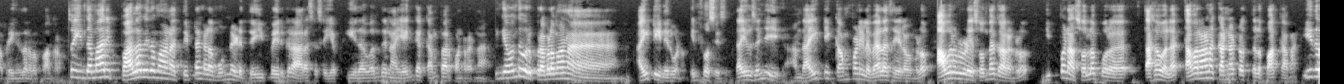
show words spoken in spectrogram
அப்படிங்கிறத நம்ம பார்க்குறோம் ஸோ இந்த மாதிரி பலவிதமான திட்டங்களை முன்னெடுத்து இப்போ இருக்கிற அரசு செய்ய இதை வந்து நான் எங்கே கம்பேர் பண்ணுறேன்னா இங்கே வந்து ஒரு பிரபலமான ஐடி நிறுவனம் இன்ஃபோசிஸ் தயவு செஞ்சு அந்த ஐடி கம்பெனியில் வேலை செய்கிறவங்களோ அவர்களுடைய சொந்தக்காரங்களோ இப்போ நான் சொல்ல போகிற தகவலை தவறான கண்ணோட்டத்தில் பார்க்காம இது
